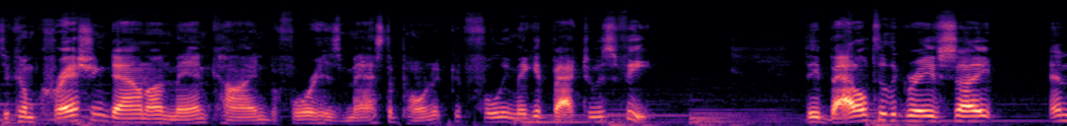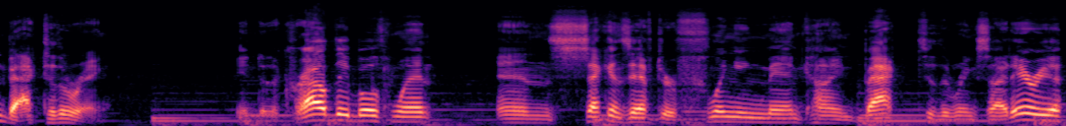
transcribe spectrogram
to come crashing down on Mankind before his masked opponent could fully make it back to his feet. They battled to the gravesite and back to the ring. Into the crowd they both went, and seconds after flinging Mankind back to the ringside area,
